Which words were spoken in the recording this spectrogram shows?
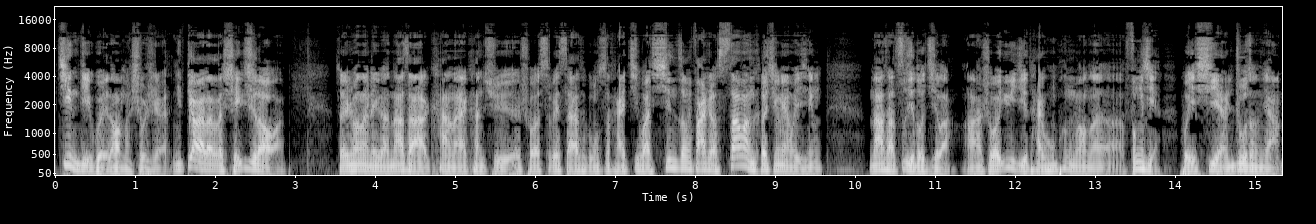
近地轨道嘛，是不是？你掉下来了，谁知道啊？所以说呢，这个 NASA 看来看去说，SpaceX 公司还计划新增发射三万颗星链卫星。NASA 自己都急了啊，说预计太空碰撞的风险会显著增加，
